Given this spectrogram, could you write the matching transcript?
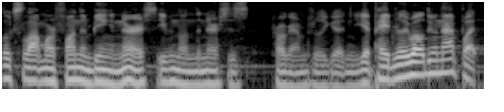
It looks a lot more fun than being a nurse, even though the nurse's program is really good and you get paid really well doing that. But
